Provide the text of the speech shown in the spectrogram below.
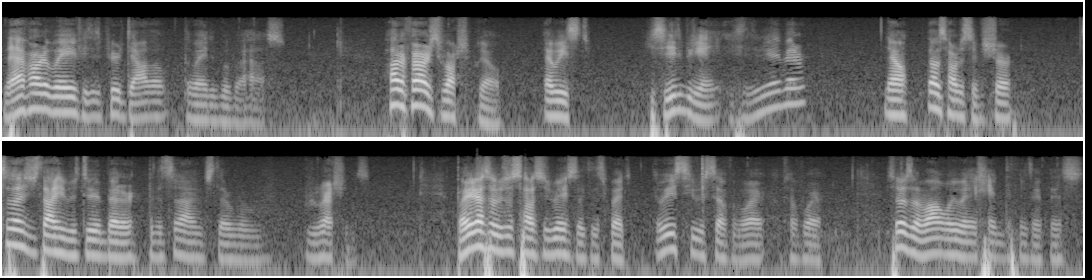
With a half-hearted wave, he disappeared down the, way to Booba house. How far did you watch him go? At least, he seemed to be getting. He seemed to be getting better. No, that was hard to say for sure. Sometimes you thought he was doing better, but then sometimes there were regressions. But I guess it was just how she raised like this, but at least he was self-aware. Self-aware. So it was a long way when it came to things like this.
